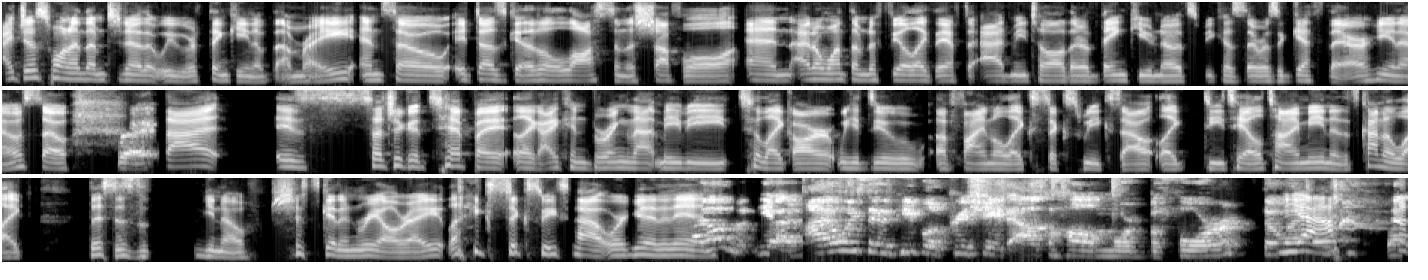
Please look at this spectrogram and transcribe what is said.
I just wanted them to know that we were thinking of them, right? And so it does get a little lost in the shuffle. And I don't want them to feel like they have to add me to all their thank you notes because there was a gift there, you know? So Right. that is such a good tip. I like I can bring that maybe to like our we do a final like six weeks out like detail timing and it's kind of like this is you know shit's getting real right like six weeks out we're getting in I yeah, I always say that people appreciate alcohol more before the Yeah. than,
